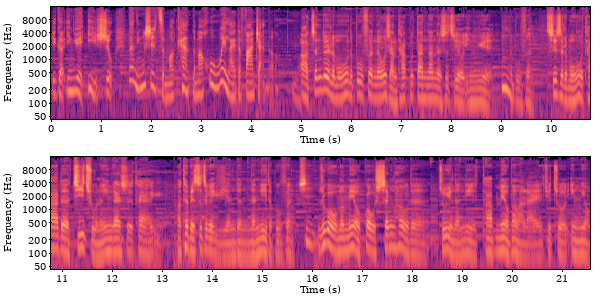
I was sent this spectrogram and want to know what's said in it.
一个音乐艺术。那您是怎么看勒马户未来的发展呢？啊，针对勒玛护的部分呢，我想它不单单的是只有音乐的部分，嗯、其实勒玛护它的基础呢，应该是泰雅语。啊，特别是这个语言的能力的部分，是如果我们没有够深厚的主语能力，它没有办法来去做应用。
